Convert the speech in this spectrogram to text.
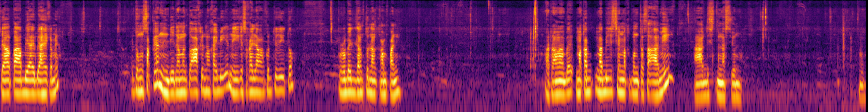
Kaya pa biyahe-biyahe kami. Itong sakyan, hindi naman to akin mga kaibigan. Eh, kasi kailangan ko to dito. Provide lang to ng company. Para mab- mabilis siya makapunta sa aming ah, destinasyon. Hmm.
